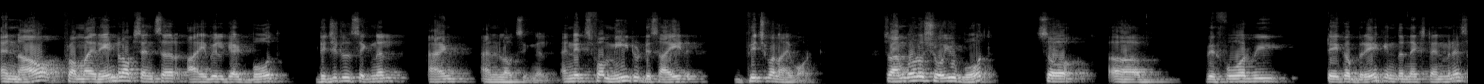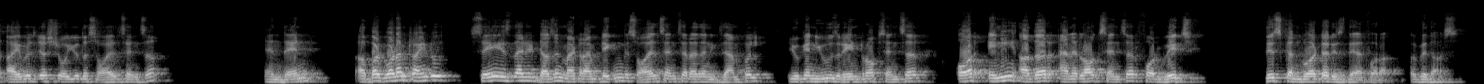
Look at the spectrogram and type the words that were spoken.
And now from my raindrop sensor i will get both digital signal and analog signal. And it's for me to decide which one I want. So I'm going to show you both. So uh, before we take a break in the next 10 minutes, I will just show you the soil sensor. And then, uh, but what I'm trying to say is that it doesn't matter. I'm taking the soil sensor as an example. You can use raindrop sensor or any other analog sensor for which this converter is there for uh, with us.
